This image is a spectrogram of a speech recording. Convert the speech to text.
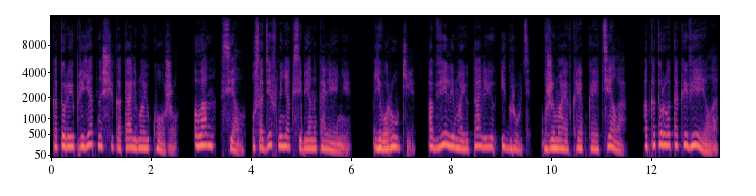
которые приятно щекотали мою кожу. Лан сел, усадив меня к себе на колени. Его руки обвили мою талию и грудь, вжимая в крепкое тело, от которого так и веяло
